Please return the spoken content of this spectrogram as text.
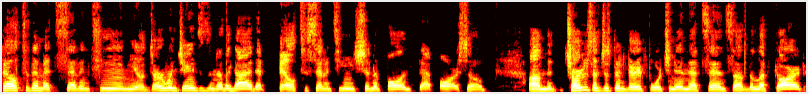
fell to them at 17. You know, Derwin James is another guy that fell to 17, shouldn't have fallen that far. So um, the Chargers have just been very fortunate in that sense. Uh, the left guard,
